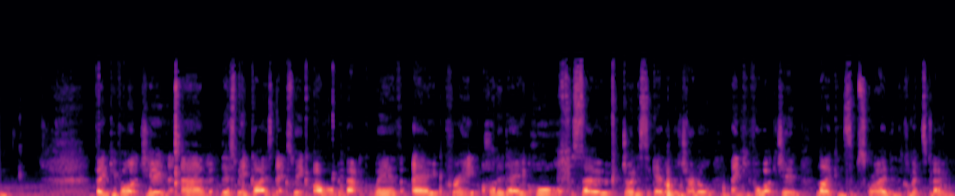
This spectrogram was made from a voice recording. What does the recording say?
Mm. Thank you for watching um, this week, guys. Next week, I will be back with a pre holiday haul. So, join us again on the channel. Thank you for watching. Like and subscribe in the comments below.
